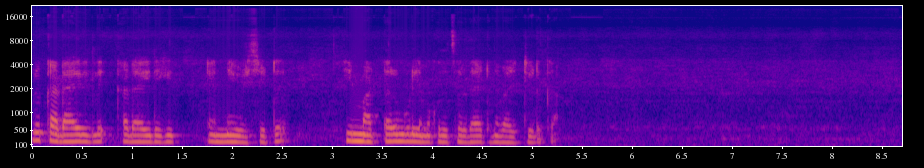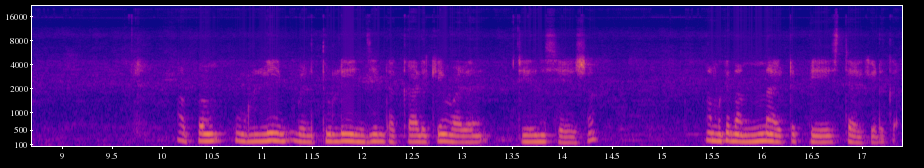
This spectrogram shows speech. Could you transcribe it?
ഒരു കടായിൽ കടായിലേക്ക് എണ്ണ ഒഴിച്ചിട്ട് ഈ മട്ടറും കൂടി നമുക്കൊന്ന് ചെറുതായിട്ടൊന്ന് വഴറ്റിയെടുക്കാം. അപ്പം ഉള്ളിയും വെളുത്തുള്ളിയും ഇഞ്ചിയും തക്കാളിക്കും വഴറ്റിയതിന് ശേഷം നമുക്ക് നന്നായിട്ട് പേസ്റ്റ് ആക്കിയെടുക്കാം.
